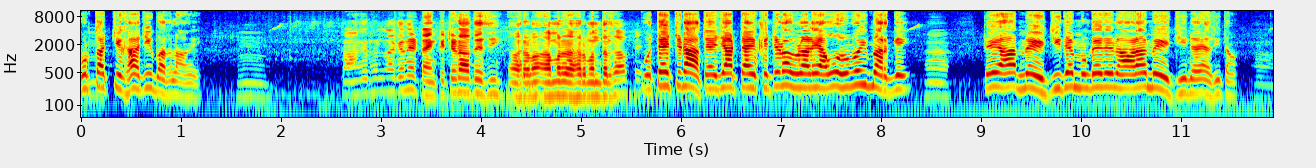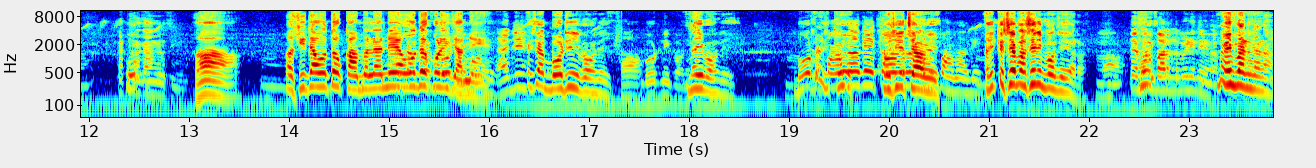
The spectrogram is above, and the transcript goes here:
ਹੁਣ ਤਾਂ ਚਿਖਾ ਜੀ ਬਦਲਾਂਗੇ। ਕਾਂਗਰਸ ਨੇ ਤਾਂ ਕਹਿੰਦੇ ਟੈਂਕ ਚੜਾਤੇ ਸੀ ਅਮਰ ਹਰਮੰਦਰ ਸਾਹਿਬ ਤੇ। ਉੱਤੇ ਚੜਾਤੇ ਜਾਂ ਟੈਂਕ ਚੜਾਉਣ ਵਾਲੇ ਆ ਉਹ ਵੀ ਮਰ ਗਏ। ਤੇ ਆ ਮਹੇਸ਼ ਜੀ ਦੇ ਮੁੰਡੇ ਦੇ ਨਾਲ ਆ ਮਹੇਸ਼ ਜੀ ਨੇ ਅਸੀਂ ਤਾਂ। ਕੱਟੜ ਕਾਂਗਰਸੀ ਹਾਂ। ਅਸੀਂ ਤਾਂ ਉਹ ਤੋਂ ਕੰਮ ਲੈਨੇ ਆ ਉਹਦੇ ਕੋਲ ਹੀ ਜਾਂਦੇ ਆ ਹਾਂਜੀ। ਸਭ ਵੋਟ ਨਹੀਂ ਪਾਉਂਦੇ। ਵੋਟ ਨਹੀਂ ਪਾਉਣੀ ਨਹੀਂ ਪਾਉਂਦੇ। ਵੋਟ ਪਾਵਾਂਗੇ ਚਾਵੇ ਨੂੰ ਪਾਵਾਂਗੇ? ਅਸੀਂ ਕਿਸੇ ਪਾਸੇ ਨਹੀਂ ਪਾਉਂਦੇ ਯਾਰ। ਤੇ ਹੁਣ ਬਣਨ ਵੀ ਨਹੀਂ ਦੇਣਾ। ਨਹੀਂ ਬਣ ਜਾਣਾ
